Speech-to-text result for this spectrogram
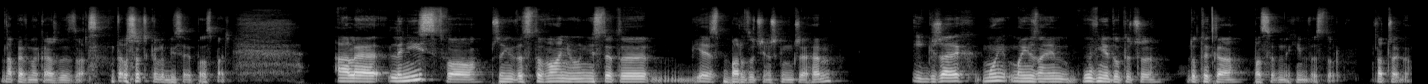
Na pewno każdy z Was troszeczkę lubi sobie pospać. Ale lenistwo przy inwestowaniu niestety jest bardzo ciężkim grzechem. I grzech, mój, moim zdaniem, głównie dotyczy, dotyka pasywnych inwestorów. Dlaczego?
